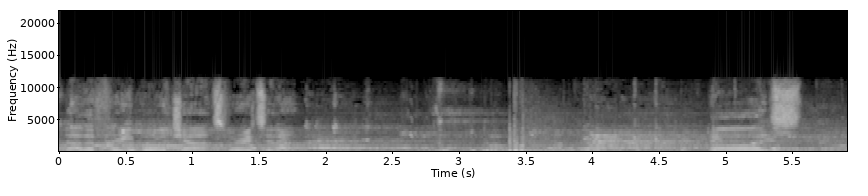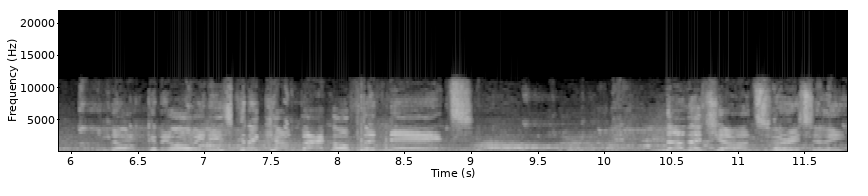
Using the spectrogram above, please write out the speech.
Another free ball chance for Italy. Oh, it's not going to... Oh, it is going to come back off the net. Another chance for Italy.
